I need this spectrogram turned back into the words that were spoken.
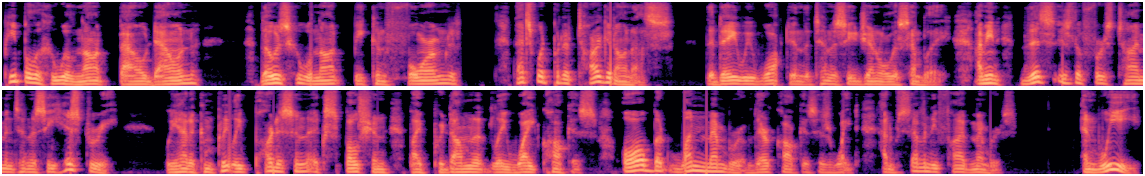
people who will not bow down, those who will not be conformed, that's what put a target on us the day we walked in the Tennessee General Assembly. I mean, this is the first time in Tennessee history we had a completely partisan expulsion by predominantly white caucus. All but one member of their caucus is white out of 75 members. And we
